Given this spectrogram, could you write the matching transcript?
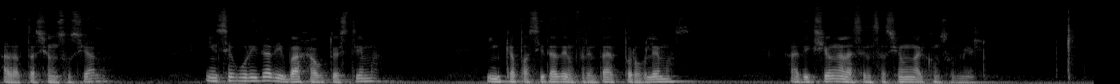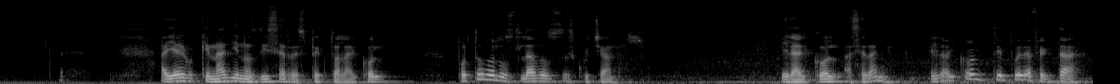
Adaptación social, inseguridad y baja autoestima, incapacidad de enfrentar problemas, adicción a la sensación al consumirlo. Hay algo que nadie nos dice respecto al alcohol. Por todos los lados escuchamos. El alcohol hace daño. El alcohol te puede afectar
